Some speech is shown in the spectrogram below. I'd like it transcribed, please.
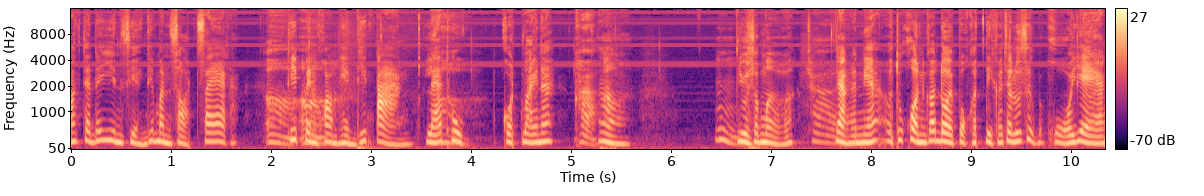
มักจะได้ยินเสียงที่มันสอดแทรกที่เป็นความเห็นที่ต่างและถูกกดไว้นะ อยู่เสมอ อย่างอันเนี้ยทุกคนก็โดยปกติก็จะรู้สึกแบบโหแยง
